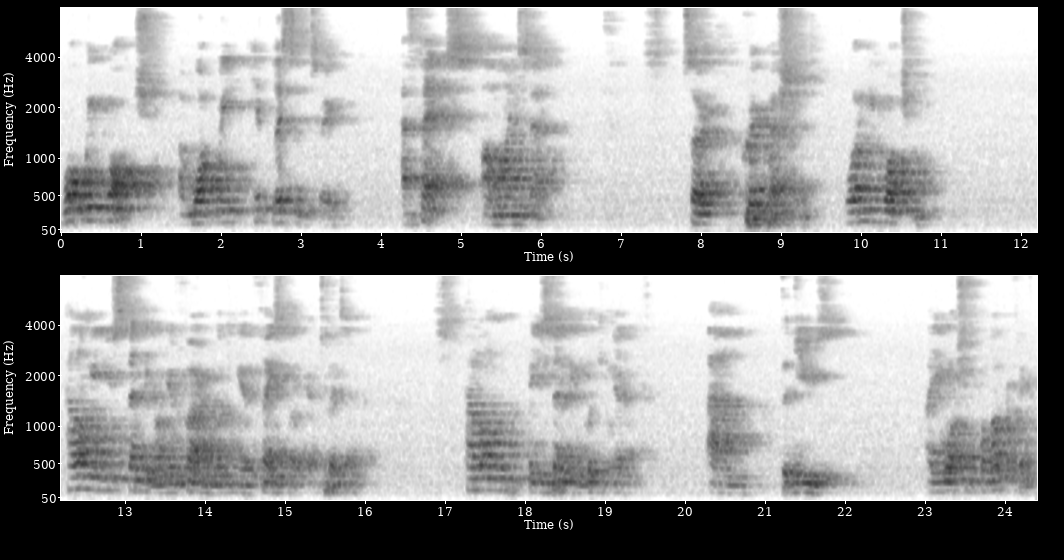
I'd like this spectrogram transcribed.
what we watch and what we listen to affects our mindset. So, Quick question. What are you watching? How long are you spending on your phone looking at Facebook and Twitter? How long are you spending looking at um, the news? Are you watching pornography?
